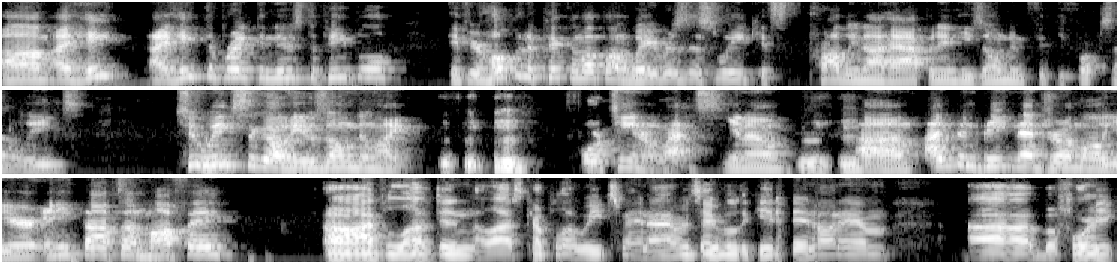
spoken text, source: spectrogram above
Um, I hate I hate to break the news to people. If you're hoping to pick him up on waivers this week, it's probably not happening. He's owned in 54% of leagues. 2 mm-hmm. weeks ago, he was owned in like 14 or less, you know? Mm-hmm. Um, I've been beating that drum all year. Any thoughts on Mafe? Oh, I've loved in the last couple of weeks, man. I was able to get in on him uh, before he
